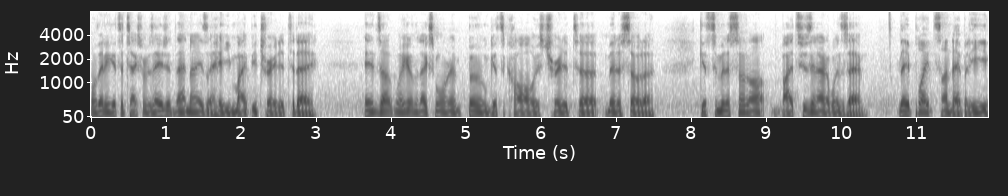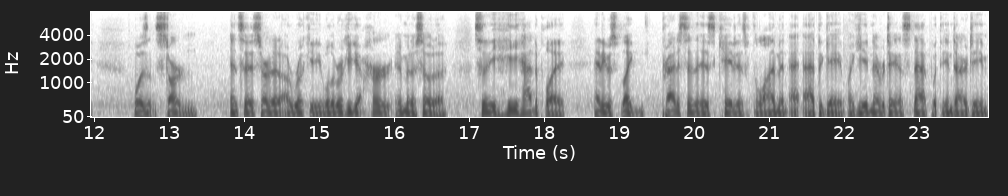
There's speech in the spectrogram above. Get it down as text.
Well, then he gets a text from his agent that night. He's like, hey, you might be traded today. Ends up waking up the next morning, boom, gets a call. He's traded to Minnesota. Gets to Minnesota by Tuesday night or Wednesday. They played Sunday, but he wasn't starting. And so they started a rookie. Well, the rookie got hurt in Minnesota. So then he, he had to play. And he was like practicing his cadence with the linemen at, at the game. Like he had never taken a snap with the entire team.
